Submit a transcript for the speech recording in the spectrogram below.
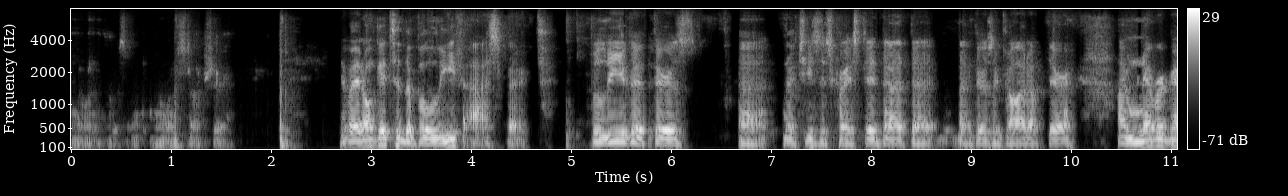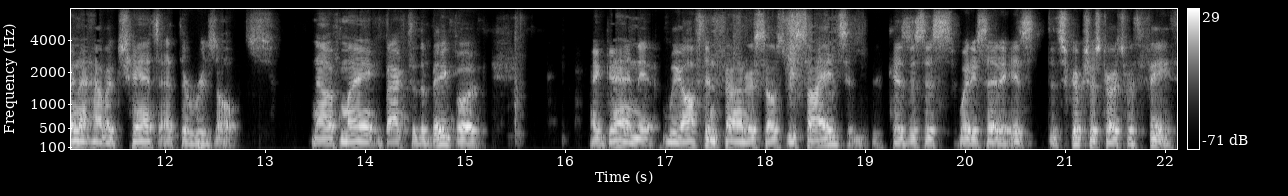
I don't want to close it. I want to stop share. If I don't get to the belief aspect, believe that there's uh, that Jesus Christ did that, that that there's a God up there, I'm never going to have a chance at the results. Now, if my back to the big book, again, it, we often found ourselves besides, because this is what he said, it's the scripture starts with faith.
